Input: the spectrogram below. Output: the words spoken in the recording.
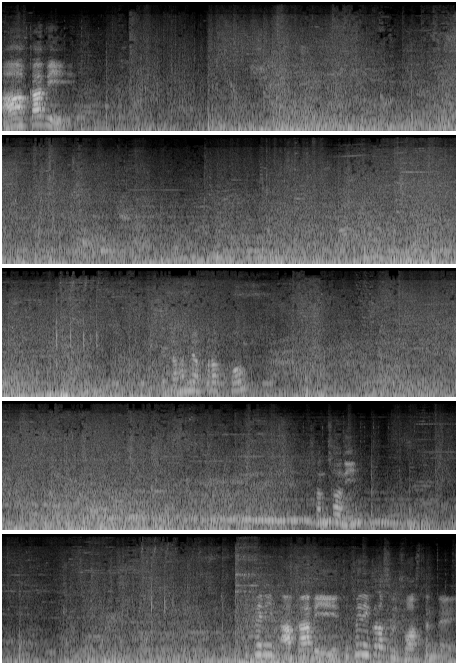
아 까비 한 명 끌었고. 천천히. 트페님 아 까비. 트페님 끌었으면 좋았을 텐데.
